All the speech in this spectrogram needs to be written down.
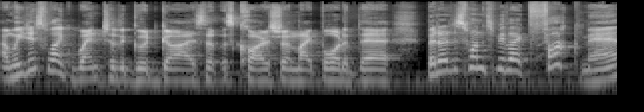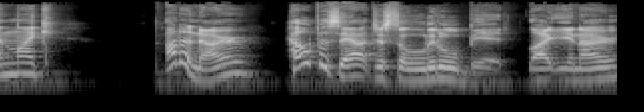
And we just like went to the good guys that was closer and like bought it there. But I just wanted to be like, fuck, man, like, I don't know, help us out just a little bit. Like, you know,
